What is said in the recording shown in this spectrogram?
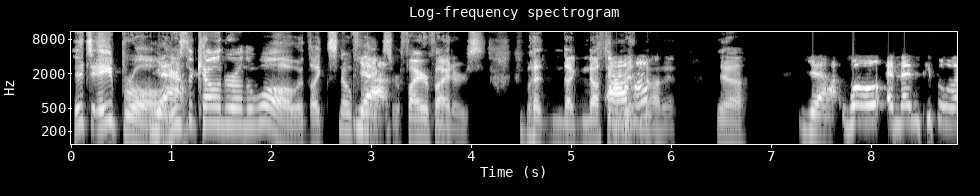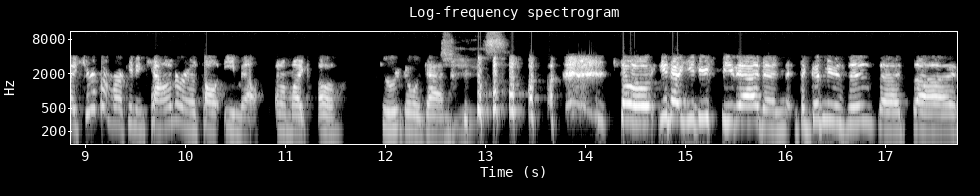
It's April. Yeah. Here's the calendar on the wall with like snowflakes or firefighters, but like nothing written Uh-huh. on it. Yeah. Yeah. Well, and then people are like, here's our marketing calendar, and it's all email. And I'm like, oh, here we go again. So, you know, you do see that. And the good news is that uh,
